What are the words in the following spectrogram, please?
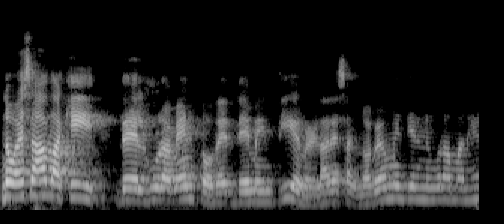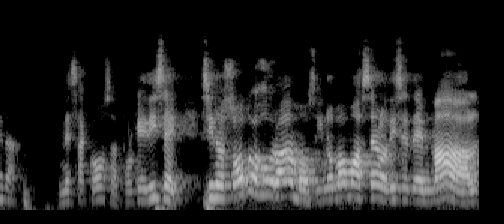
No, esa habla aquí del juramento, de, de mentir, ¿verdad? Esa, no debemos mentir en ninguna manera en esa cosa. Porque dice, si nosotros juramos y no vamos a hacerlo, dice, del mal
